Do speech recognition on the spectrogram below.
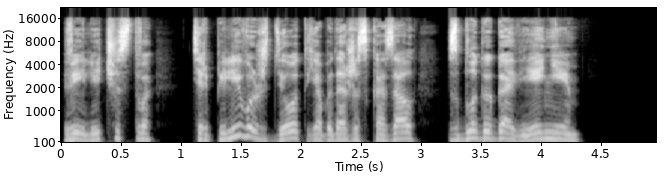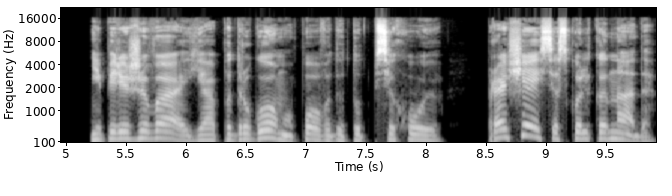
величества, терпеливо ждет, я бы даже сказал, с благоговением. «Не переживай, я по другому поводу тут психую. Прощайся сколько надо.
